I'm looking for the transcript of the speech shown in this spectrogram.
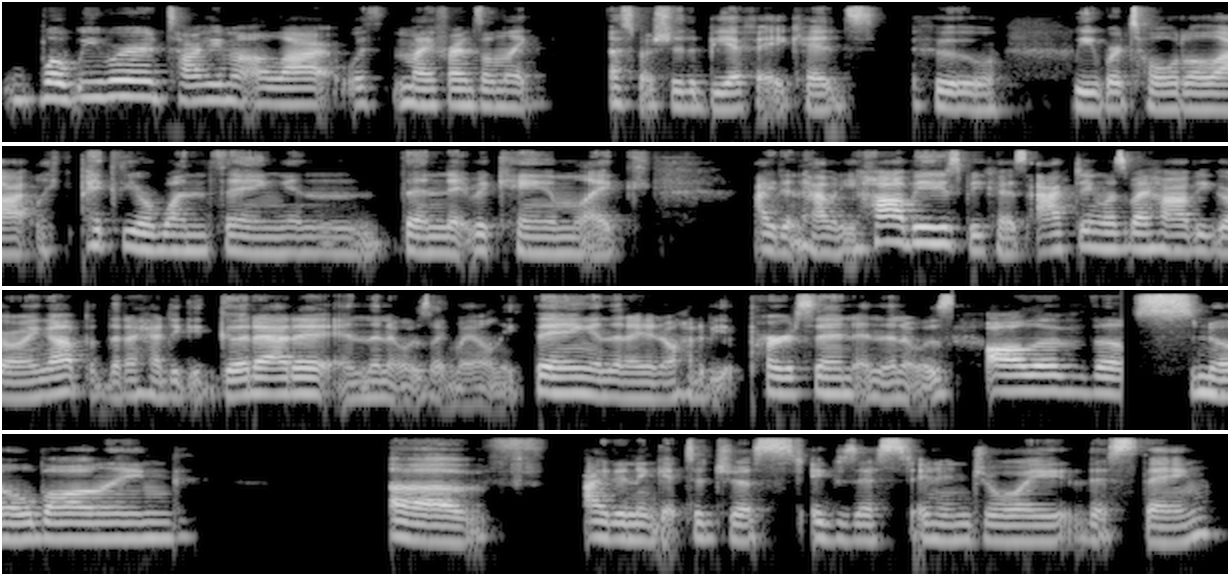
What we were talking about a lot with my friends on like especially the BFA kids who we were told a lot like pick your one thing and then it became like I didn't have any hobbies because acting was my hobby growing up, but then I had to get good at it. And then it was like my only thing. And then I didn't know how to be a person. And then it was all of the snowballing of I didn't get to just exist and enjoy this thing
